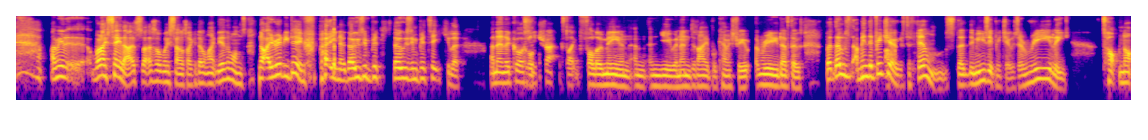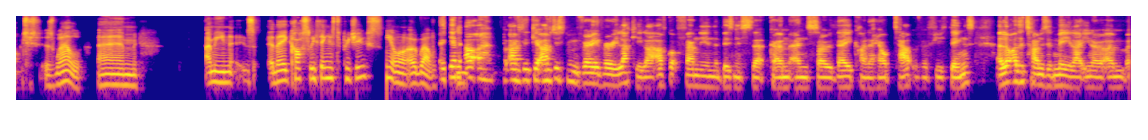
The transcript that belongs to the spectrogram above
I mean, when I say that, that almost sounds like I don't like the other ones. No, I really do. But you know, those in those in particular, and then of course cool. your tracks like "Follow Me" and, and and "You" and "Undeniable Chemistry." I really love those. But those, I mean, the videos, the films, the the music videos are really top notch as well. Um, I mean, are they costly things to produce? Or well, again, I, have I've just been very very lucky. Like I've got family in the business that um, and so they kind of helped out with a few things. A lot of the times with me, like you know, um,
